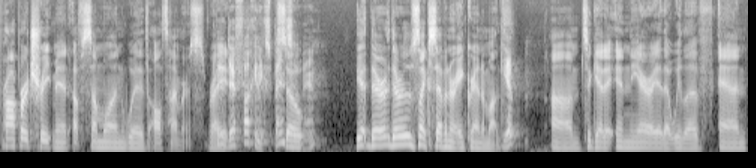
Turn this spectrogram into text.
proper treatment of someone with Alzheimer's, right? Dude, they're fucking expensive, So- man. yeah, there there was like seven or eight grand a month. Yep. um, to get it in the area that we live. And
